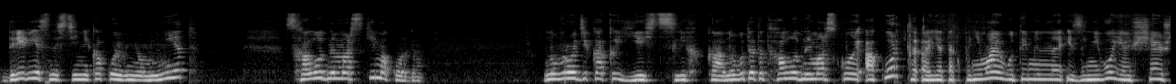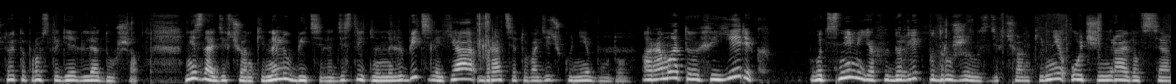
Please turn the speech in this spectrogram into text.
Древесности никакой в нем нет. С холодным морским аккордом. Ну, вроде как и есть слегка. Но вот этот холодный морской аккорд, а, я так понимаю, вот именно из-за него я ощущаю, что это просто гель для душа. Не знаю, девчонки, на любителя, действительно на любителя я брать эту водичку не буду. Ароматы феерик, вот с ними я Фаберлик подружилась, девчонки. Мне очень нравился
